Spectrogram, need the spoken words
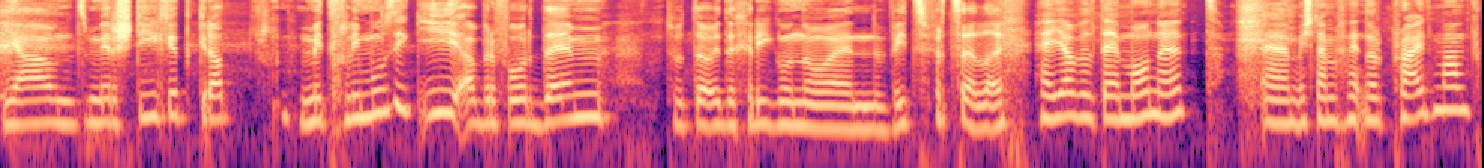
ja, und wir steigen gerade mit ein bisschen Musik ein, aber vor dem tut euch der Krigo noch einen Witz erzählen. Hey, ja, weil dieser Monat ähm, ist nämlich nicht nur Pride Month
